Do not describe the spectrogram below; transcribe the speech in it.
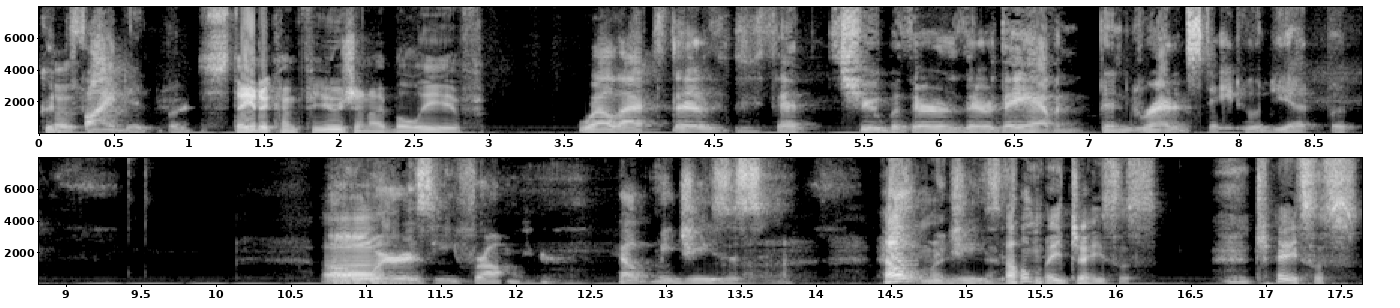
couldn't uh, find it, but State of confusion, I believe. well, that's the that's true. But they're they're they haven't been granted statehood yet. But oh, Uh, where is he from? Help me, Jesus! Help me, Jesus! Help me, Jesus. Jesus.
